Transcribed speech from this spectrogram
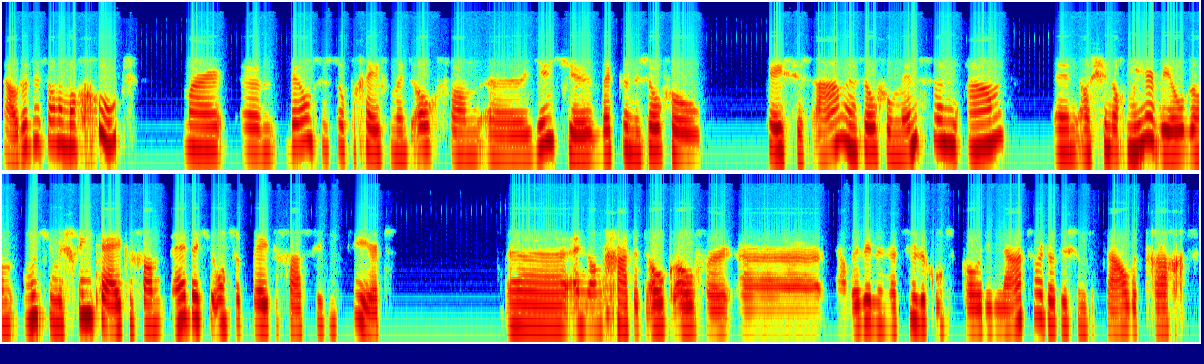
Nou, dat is allemaal goed, maar ehm, bij ons is het op een gegeven moment ook van, eh, jeetje, wij kunnen zoveel cases aan en zoveel mensen aan. En als je nog meer wil, dan moet je misschien kijken van, hè, dat je ons ook beter faciliteert. Eh, en dan gaat het ook over, eh, nou, we willen natuurlijk onze coördinator, dat is een betaalde kracht.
